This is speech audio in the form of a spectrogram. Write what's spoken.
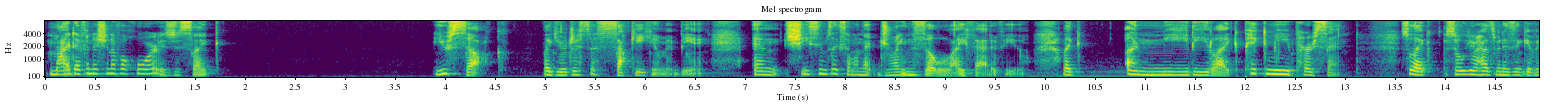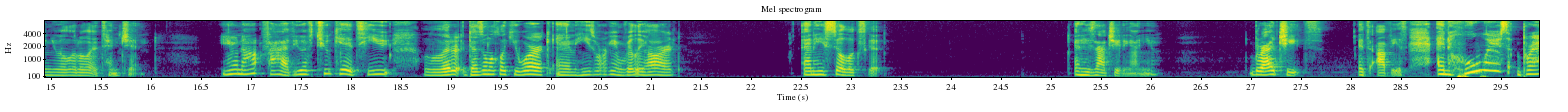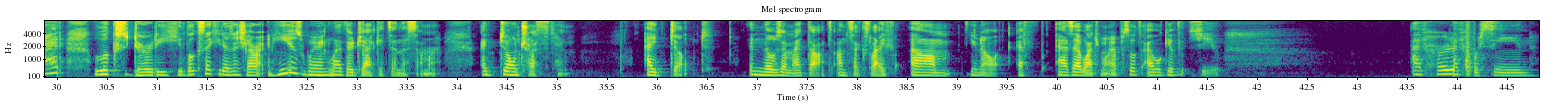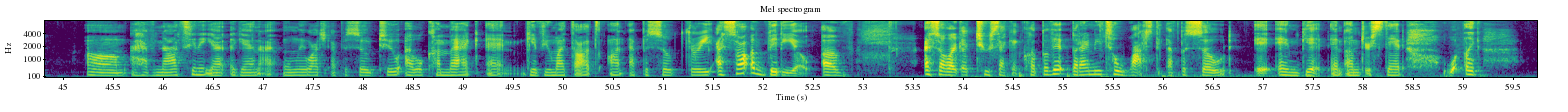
my definition of a whore is just like you suck. Like you're just a sucky human being. And she seems like someone that drains the life out of you. Like a needy, like pick me person. So like so your husband isn't giving you a little attention. You're not five. You have two kids. He literally doesn't look like you work and he's working really hard. And he still looks good. And he's not cheating on you. Brad cheats. It's obvious. And who wears Brad looks dirty. He looks like he doesn't shower and he is wearing leather jackets in the summer. I don't trust him. I don't. And those are my thoughts on sex life. Um, you know, if, as I watch more episodes, I will give it to you. I've heard of her seen. Um, I have not seen it yet. Again, I only watched episode two. I will come back and give you my thoughts on episode three. I saw a video of, I saw like a two second clip of it, but I need to watch the episode and get and understand. What, like,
